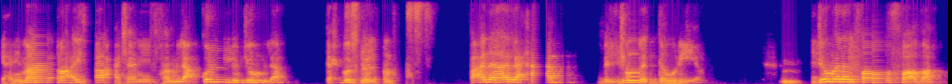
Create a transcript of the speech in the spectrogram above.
يعني ما يقرا اجزاء عشان يفهم لا كل جملة تحبس له الأنفاس. فأنا ألعب بالجملة الدورية. الجمل الفضفاضة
